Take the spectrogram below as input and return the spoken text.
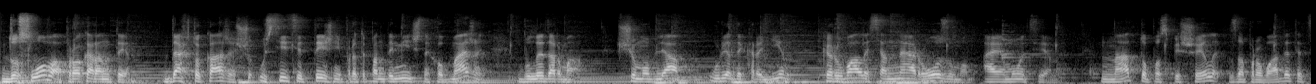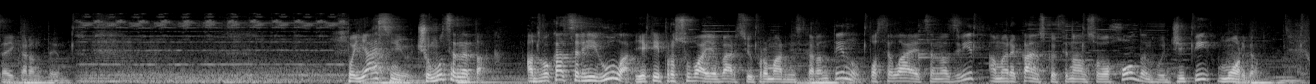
До слова про карантин. Дехто каже, що усі ці тижні протипандемічних обмежень були дарма, що, мовляв, уряди країн керувалися не розумом, а емоціями. Надто поспішили запровадити цей карантин. Пояснюю, чому це не так. Адвокат Сергій Гула, який просуває версію про марність карантину, посилається на звіт американського фінансового холдингу JP Morgan.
